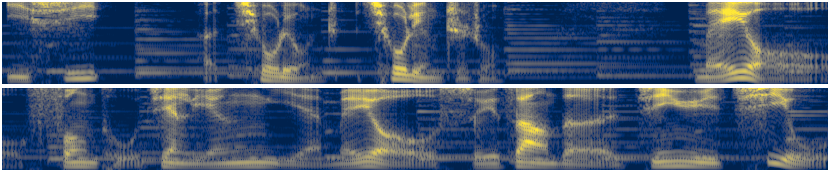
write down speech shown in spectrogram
以西，呃，丘陵丘陵之中，没有封土建陵，也没有随葬的金玉器物，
